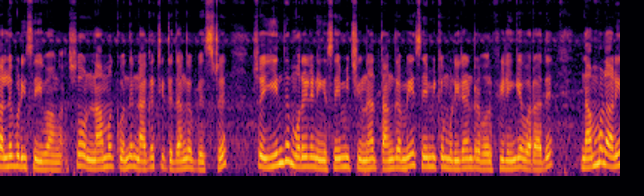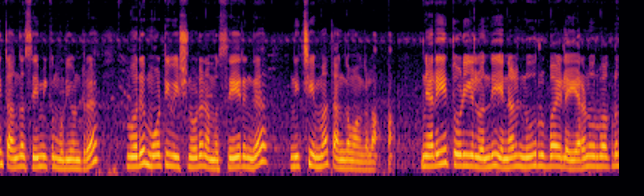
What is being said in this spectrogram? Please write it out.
தள்ளுபடி செய்வாங்க. ஸோ நமக்கு வந்து நகைச்சீட்டு தாங்க பெஸ்ட்டு ஸோ இந்த முறையில் நீங்கள் சேமிச்சிங்கன்னா தங்கமே சேமிக்க முடியலன்ற ஒரு ஃபீலிங்கே வராது. நம்மளாலையும் தங்கம் சேமிக்க முடியுன்ற ஒரு மோட்டிவேஷனோடு நம்ம சேருங்க. நிச்சயமாக தங்கம் வாங்கலாம். நிறைய தோழிகள் வந்து என்னால் நூறுரூபா இல்லை இரநூறுபா கூட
